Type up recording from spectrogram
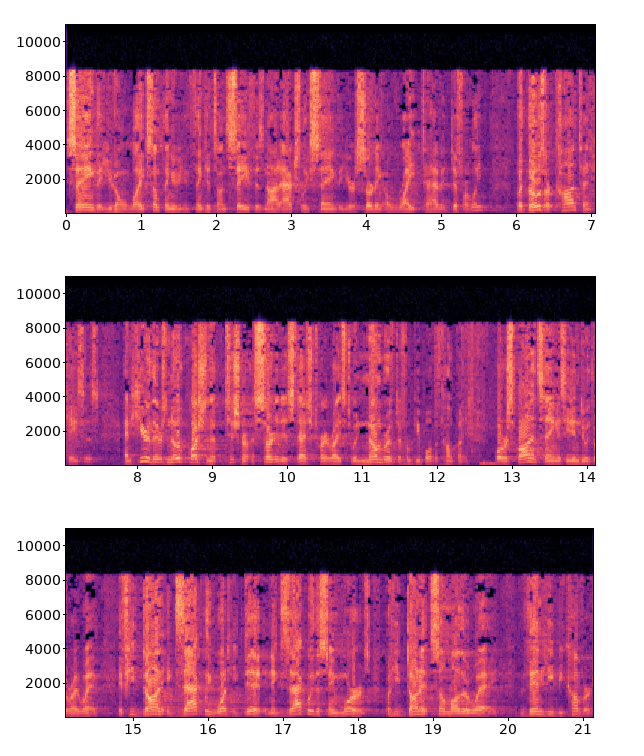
saying that you don't like something or you think it's unsafe is not actually saying that you're asserting a right to have it differently. But those are content cases. And here, there's no question that Petitioner asserted his statutory rights to a number of different people of the company. What Respondent's saying is he didn't do it the right way. If he'd done exactly what he did in exactly the same words, but he'd done it some other way, then he'd be covered.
